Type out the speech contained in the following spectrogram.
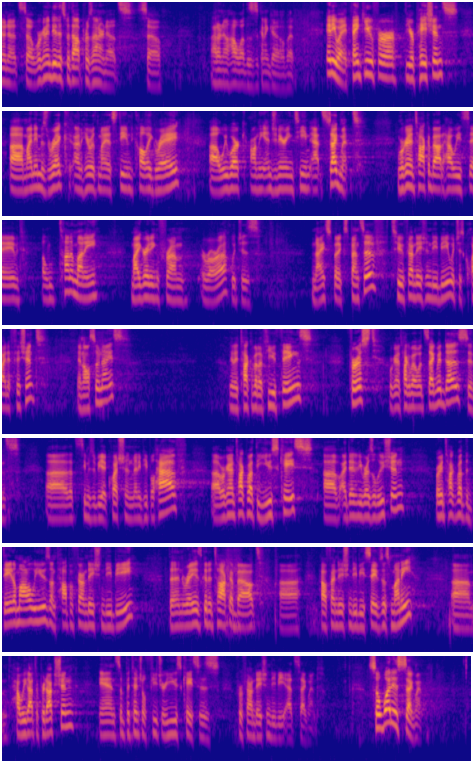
No notes. So we're going to do this without presenter notes. So I don't know how well this is going to go. But anyway, thank you for your patience. Uh, my name is Rick. I'm here with my esteemed colleague Ray. Uh, we work on the engineering team at Segment. We're going to talk about how we saved a ton of money migrating from Aurora, which is nice but expensive, to FoundationDB, which is quite efficient and also nice. I'm going to talk about a few things. First, we're going to talk about what Segment does, since uh, that seems to be a question many people have. Uh, we're going to talk about the use case of identity resolution. We're going to talk about the data model we use on top of FoundationDB. Then Ray is going to talk about uh, how FoundationDB saves us money, um, how we got to production, and some potential future use cases for FoundationDB at Segment. So what is Segment?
